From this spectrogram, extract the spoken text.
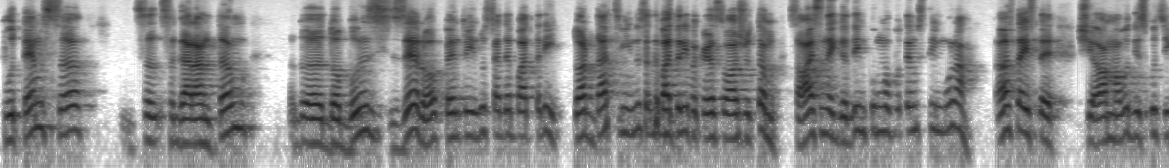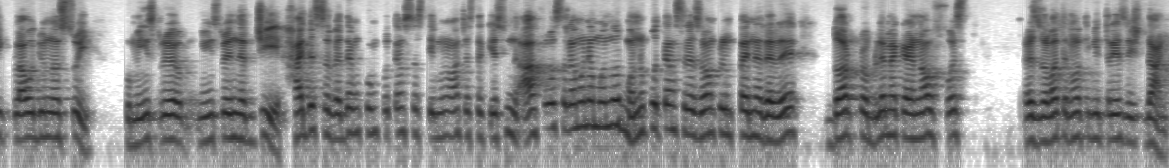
putem să, să, să garantăm dobânzi zero pentru industria de baterii. Doar dați-mi industria de baterii pe care să o ajutăm. Sau hai să ne gândim cum o putem stimula. Asta este. Și am avut discuții cu Claudiu Năsui cu ministrul, ministrul energiei. Haideți să vedem cum putem să stimulăm această chestiune. Altfel o să rămânem în urmă. Nu putem să rezolvăm prin PNRR doar probleme care nu au fost rezolvate în ultimii 30 de ani.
